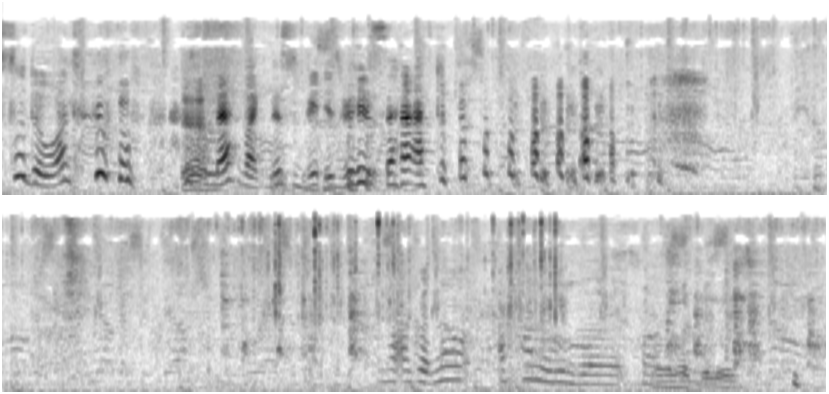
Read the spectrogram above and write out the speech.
So the one who Yeah. left like this bit is really sad. no, I got no. I can't really blow it. So. I don't know balloons.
